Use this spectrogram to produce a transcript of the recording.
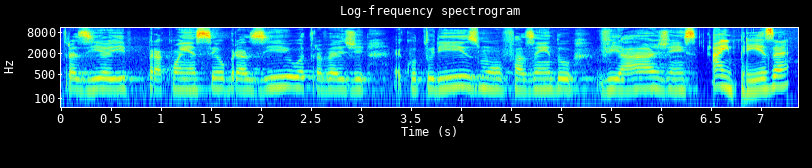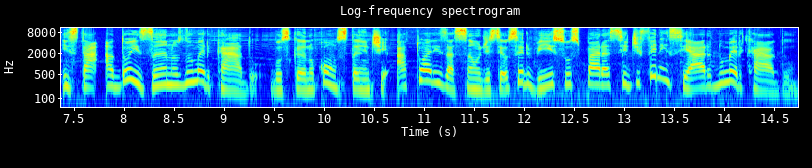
trazia aí para conhecer o Brasil através de ecoturismo, fazendo viagens. A empresa está há dois anos no mercado, buscando constante atualização de seus serviços para se diferenciar no mercado.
